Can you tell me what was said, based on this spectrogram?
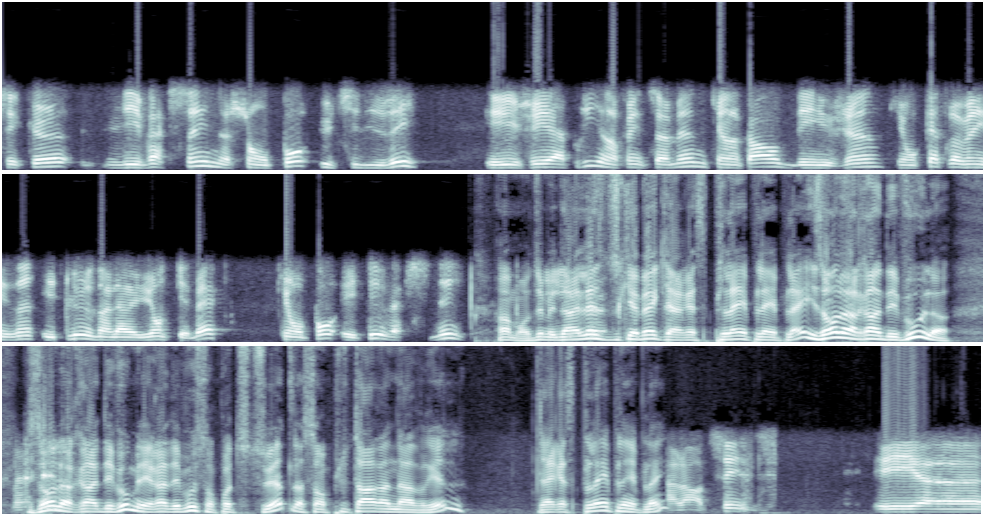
c'est que les vaccins ne sont pas utilisés. Et j'ai appris en fin de semaine qu'il y a encore des gens qui ont 80 ans et plus dans la région de Québec qui n'ont pas été vaccinés. Ah mon Dieu, mais dans l'Est du Québec, il en reste plein, plein, plein. Ils ont leur rendez-vous, là. Ils ont leur rendez-vous, mais les rendez-vous sont pas tout de suite, là, sont plus tard en avril. Il en reste plein, plein, plein. Alors, tu sais, et euh,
